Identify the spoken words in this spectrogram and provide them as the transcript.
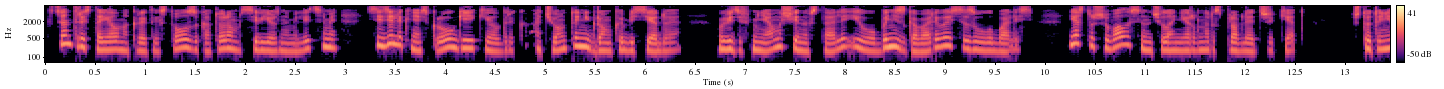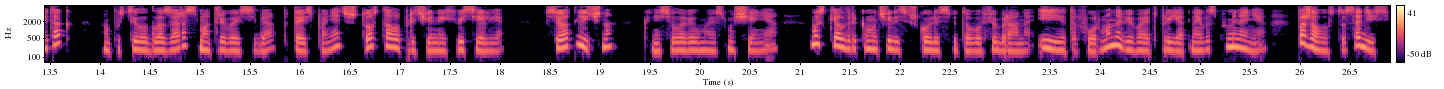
В центре стоял накрытый стол, за которым с серьезными лицами сидели князь Кроуги и Келдрик, о чем-то негромко беседуя. Увидев меня, мужчины встали и оба, не сговариваясь, заулыбались. Я стушевалась и начала нервно расправлять жакет. «Что-то не так?» — опустила глаза, рассматривая себя, пытаясь понять, что стало причиной их веселья. «Все отлично», — князь уловил мое смущение. Мы с Келдриком учились в школе Святого Фибрана, и эта форма навевает приятные воспоминания. Пожалуйста, садись.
